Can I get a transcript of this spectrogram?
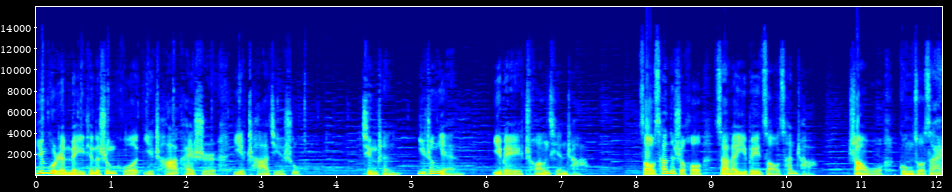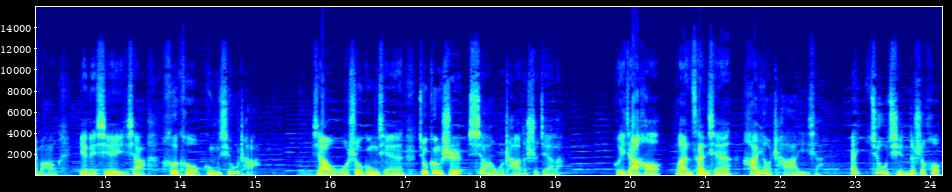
英国人每天的生活以茶开始，以茶结束。清晨一睁眼，一杯床前茶；早餐的时候再来一杯早餐茶；上午工作再忙，也得歇一下，喝口公休茶；下午收工前就更是下午茶的时间了。回家后晚餐前还要茶一下。哎，就寝的时候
